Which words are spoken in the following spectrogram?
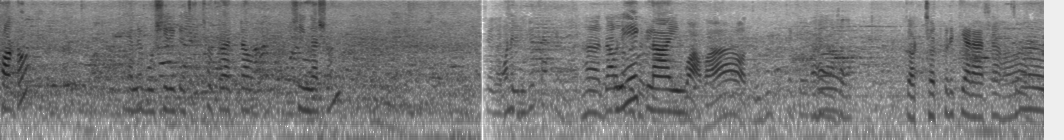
ফটো। এখানে বসিয়ে রেখেছে। ছোট একটা সিংহাসন। অনেক হ্যাঁ লাইন। বাবা অত দূর থেকে চটচট করে কি আর আসা হয়? হ্যাঁ।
